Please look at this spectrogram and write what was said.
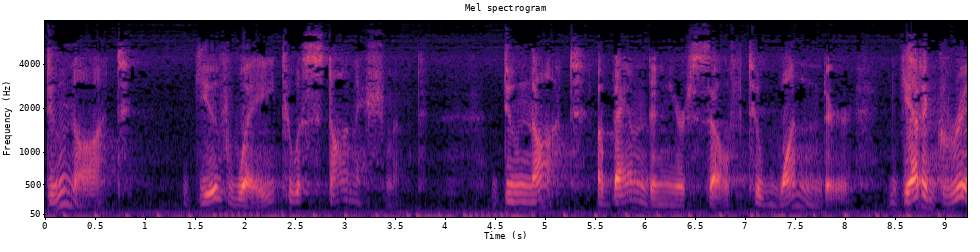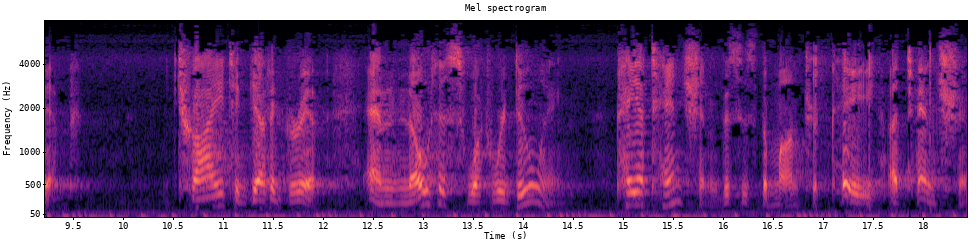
do not give way to astonishment. Do not abandon yourself to wonder. Get a grip. Try to get a grip and notice what we're doing. Pay attention. This is the mantra. Pay attention.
